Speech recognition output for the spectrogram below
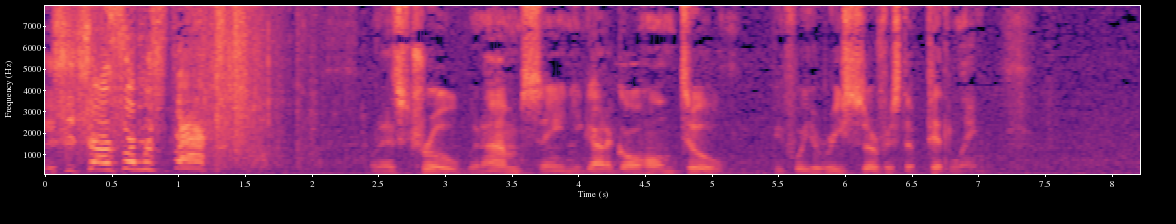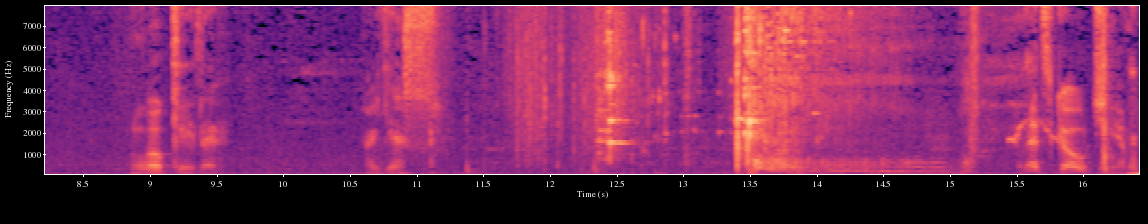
You should show some respect. Well, that's true, but I'm saying you gotta go home too, before you resurface the pit lane. Well, okay then. I guess. Let's go, champ.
